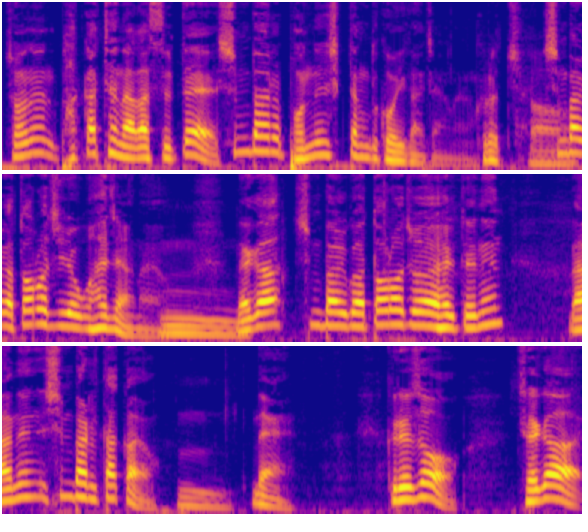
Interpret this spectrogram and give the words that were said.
저는 바깥에 나갔을 때 신발을 벗는 식당도 거의 가지 않아요. 그렇죠. 신발과 떨어지려고 하지 않아요. 음, 내가 신발과 떨어져야 할 때는 나는 신발을 닦아요. 음, 네. 그래서 제가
